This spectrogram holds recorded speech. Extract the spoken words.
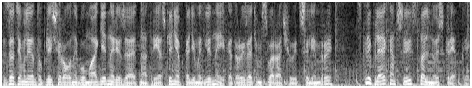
Затем ленту плессированной бумаги нарезают на отрезки необходимой длины, которые затем сворачивают цилиндры, скрепляя концы стальной скрепкой.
